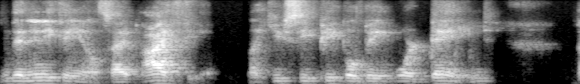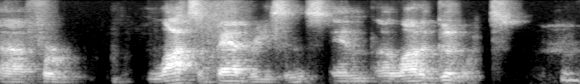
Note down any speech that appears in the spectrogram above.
than anything else. I, I feel like you see people being ordained uh, for lots of bad reasons and a lot of good ones. Hmm.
